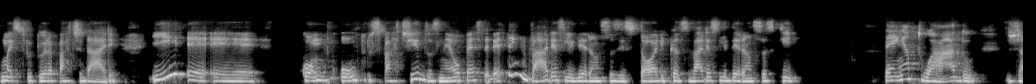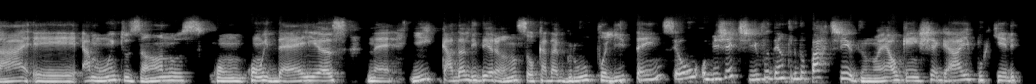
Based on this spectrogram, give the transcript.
uma estrutura partidária. E é, é, como outros partidos, né, o PSDB tem várias lideranças históricas, várias lideranças que tem atuado já é, há muitos anos com, com ideias, né? E cada liderança ou cada grupo ali tem seu objetivo dentro do partido, não é alguém chegar e porque ele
